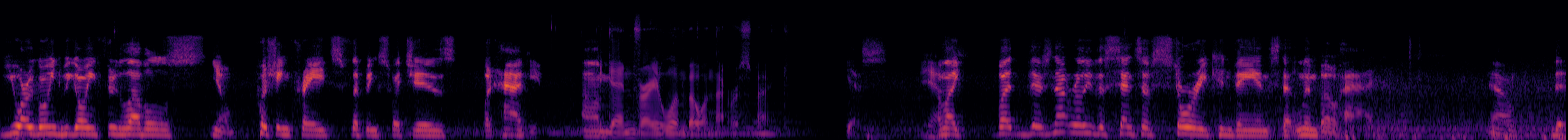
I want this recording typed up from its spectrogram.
you are going to be going through the levels, you know, pushing crates, flipping switches, what have you. Um, Again, very limbo in that respect. Yes. Yeah. I'm like, but there's not really the sense of story conveyance that Limbo had. You know, the,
